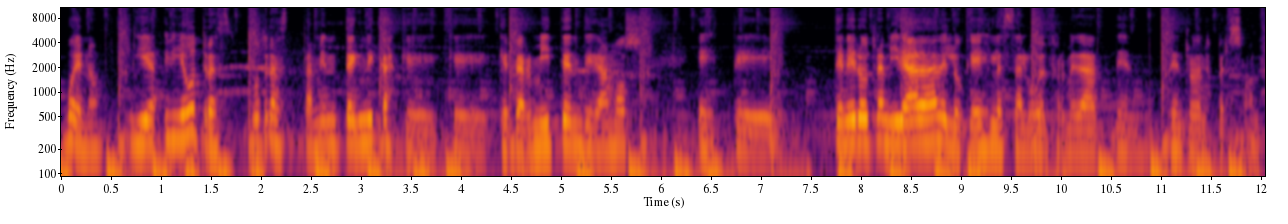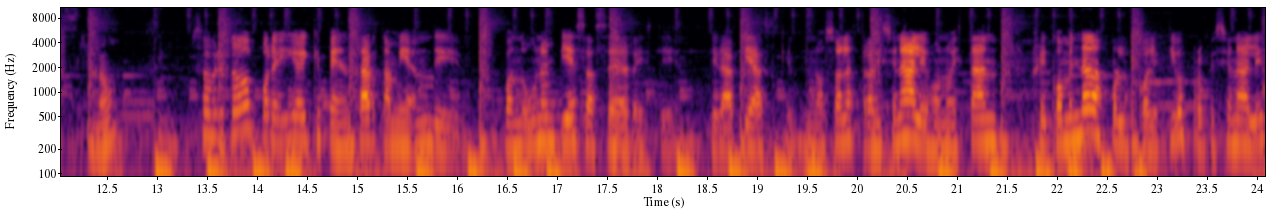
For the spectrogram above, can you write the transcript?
bueno, y, otras, otras también técnicas que, permiten, digamos, este, tener otra mirada de lo que es la salud o enfermedad dentro de las personas, ¿no? Sobre todo por ahí hay que pensar también de cuando uno empieza a hacer este, terapias que no son las tradicionales o no están recomendadas por los colectivos profesionales,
